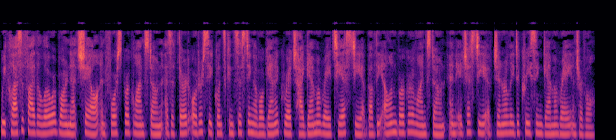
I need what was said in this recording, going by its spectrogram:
We classify the lower Barnett Shale and Forestburg limestone as a third-order sequence consisting of organic-rich high gamma-ray TST above the Ellenburger limestone and HST of generally decreasing gamma-ray interval.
